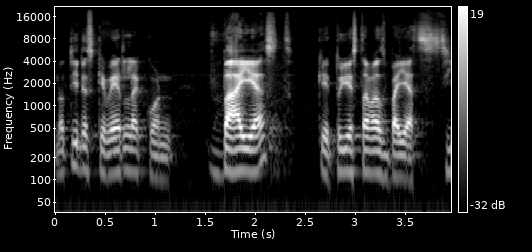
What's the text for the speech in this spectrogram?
No tienes que verla con Biased, que tú ya estabas biased.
